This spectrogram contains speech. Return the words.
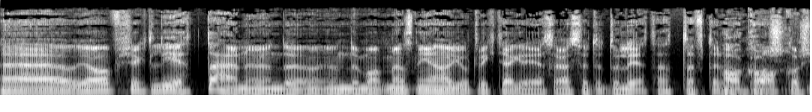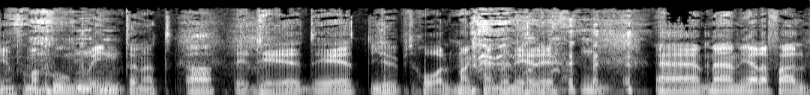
Eh, jag har försökt leta här nu under, under medan ni har gjort viktiga grejer så har jag suttit och letat efter Hakkors. hakkorsinformation på internet. Ja. det, det, det är ett djupt hål man kan gå ner i. Eh, men i alla fall,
